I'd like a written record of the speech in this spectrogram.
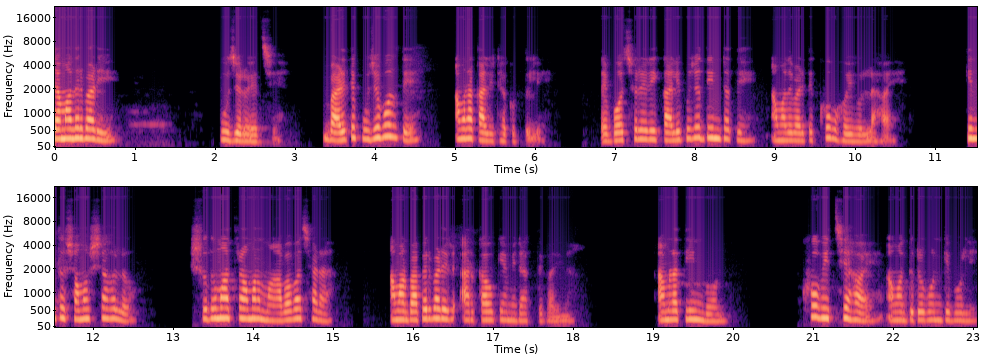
আমাদের বাড়ি পুজো রয়েছে। বাড়িতে পুজো বলতে আমরা কালী ঠাকুর তুলি। তাই বছরের এই কালী পুজোর দিনটাতে আমাদের বাড়িতে খুব হই হয়। কিন্তু সমস্যা হলো, শুধুমাত্র আমার মা বাবা ছাড়া আমার বাপের বাড়ির আর কাউকে আমি ডাকতে পারি না। আমরা তিন বোন। খুব ইচ্ছে হয় আমার দুটো বোনকে বলি,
